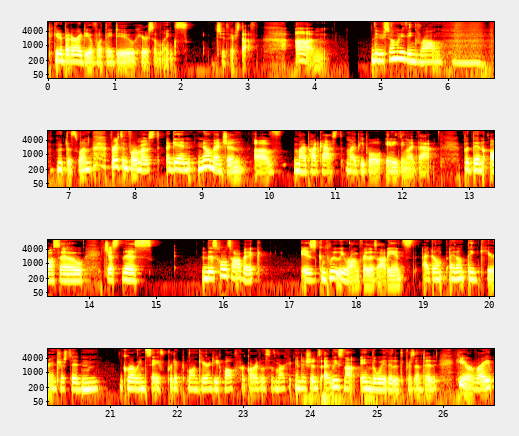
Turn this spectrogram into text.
to get a better idea of what they do. Here's some links to their stuff. Um, there's so many things wrong with this one. First and foremost, again, no mention of my podcast, my people, anything like that. But then also just this this whole topic is completely wrong for this audience. I don't I don't think you're interested in growing safe, predictable and guaranteed wealth regardless of market conditions, at least not in the way that it's presented here, right?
